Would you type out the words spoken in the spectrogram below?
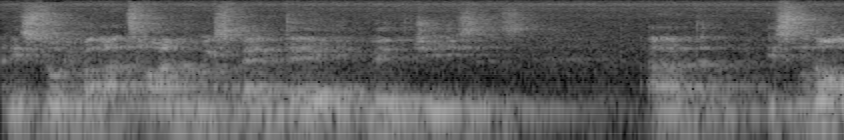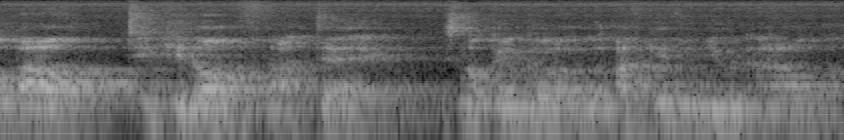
and he's talking about that time that we spend daily with Jesus. And it's not about ticking off that day. It's not going, God, I've given you an hour.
